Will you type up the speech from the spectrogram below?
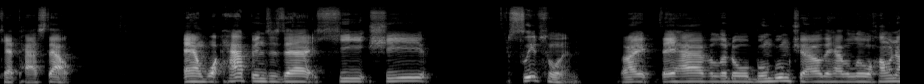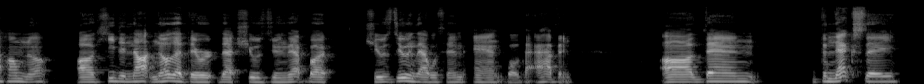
get passed out. And what happens is that he she sleeps with him. Right? They have a little boom boom chow. They have a little humna humna. Uh, he did not know that they were that she was doing that, but she was doing that with him, and well, that happened. Uh, then the next day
